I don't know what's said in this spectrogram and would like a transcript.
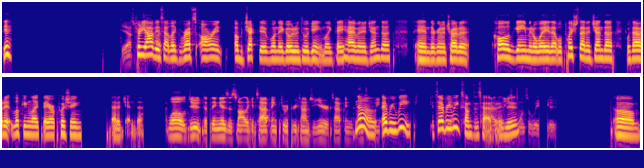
Yeah. yeah it's pretty obvious that like refs aren't objective when they go into a game. Like they have an agenda, and they're gonna try to call the game in a way that will push that agenda without it looking like they are pushing that agenda. Well, dude, the thing is, it's not like it's happening two or three times a year. It's happening No, week. every week. It's every Yeah. week something's happening. At least dude. once a week, dude. Um,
